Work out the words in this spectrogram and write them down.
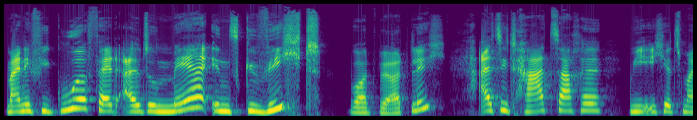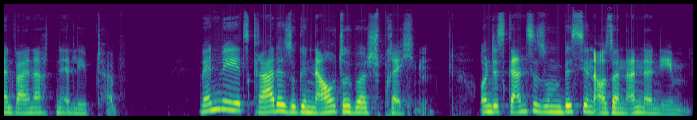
Meine Figur fällt also mehr ins Gewicht, wortwörtlich, als die Tatsache, wie ich jetzt mein Weihnachten erlebt habe. Wenn wir jetzt gerade so genau drüber sprechen und das Ganze so ein bisschen auseinandernehmen,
